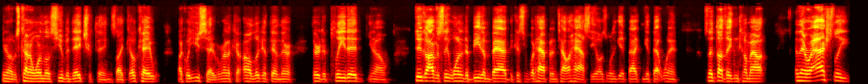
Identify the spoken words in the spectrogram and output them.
you know it was kind of one of those human nature things. Like, okay, like what you said, we're going to oh look at them, they're they're depleted. You know, Duke obviously wanted to beat them bad because of what happened in Tallahassee. Always want to get back and get that win, so I thought they can come out, and they were actually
